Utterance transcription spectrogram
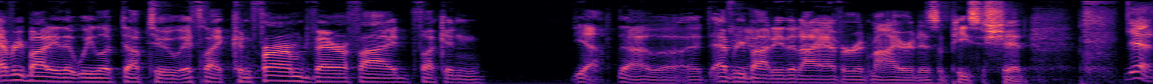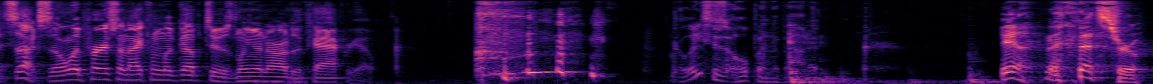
everybody that we looked up to, it's like confirmed, verified, fucking yeah. Uh, uh, everybody that I ever admired is a piece of shit. Yeah, it sucks. The only person I can look up to is Leonardo DiCaprio. At least he's open about it. Yeah, that's true.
